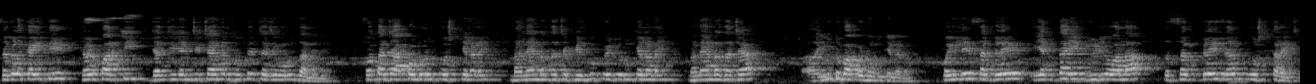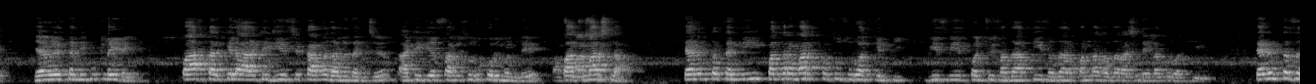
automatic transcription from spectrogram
सगळं काही ते थर्ड पार्टी ज्यांचे ज्यांचे चॅनल्स होते त्याच्यावरून झालेले. स्वतःच्या अकाउंटवरून पोस्ट केला नाही. ना फेसबुक पेजवरून केला नाही. ना यूट्यूब अकाउंटवरून केला नाही. पहिले सगळे एकदा एक व्हिडिओ आला तर सगळे जण पोस्ट करायचे. यावेळेस त्यांनी कुठलंही नाही. पाच तारखेला आर टी जी एसचे कामं झालं त्यांचं. आर टी जी एस आम्ही सुरू करू म्हणले पाच मार्चला. त्यानंतर त्यांनी पंधरा मार्चपासून सुरुवात केली ती. वीस वीस पंचवीस हजार तीस हजार पन्नास हजार अशी द्यायला सुरुवात केली. त्यानंतर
